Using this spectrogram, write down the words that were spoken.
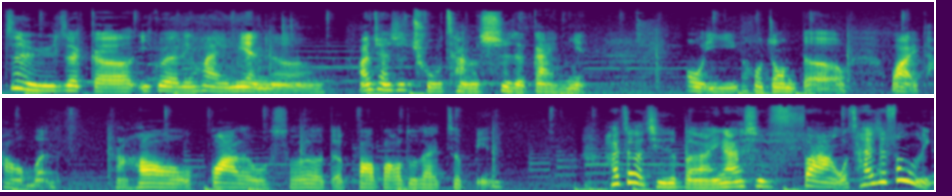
至于这个衣柜的另外一面呢，完全是储藏室的概念，厚衣厚重的外套们。然后挂了我所有的包包都在这边，它这个其实本来应该是放，我猜是放领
